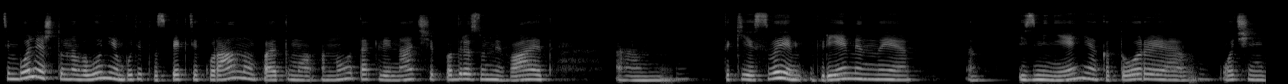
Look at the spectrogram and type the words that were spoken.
Тем более, что новолуние будет в аспекте к Урану, поэтому оно так или иначе подразумевает эм, такие своевременные э, изменения, которые очень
